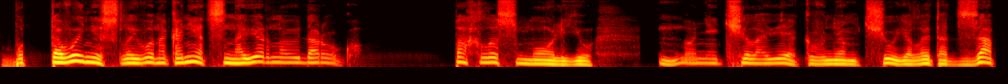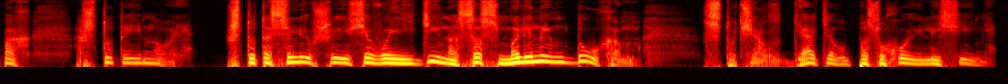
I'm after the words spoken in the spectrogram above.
будто вынесло его, наконец, на верную дорогу. Пахло смолью, но не человек в нем чуял этот запах, а что-то иное, что-то слившееся воедино со смоляным духом. Стучал дятел по сухой лисине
